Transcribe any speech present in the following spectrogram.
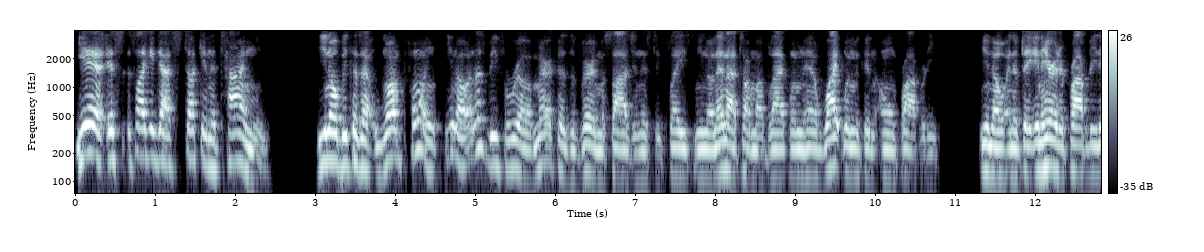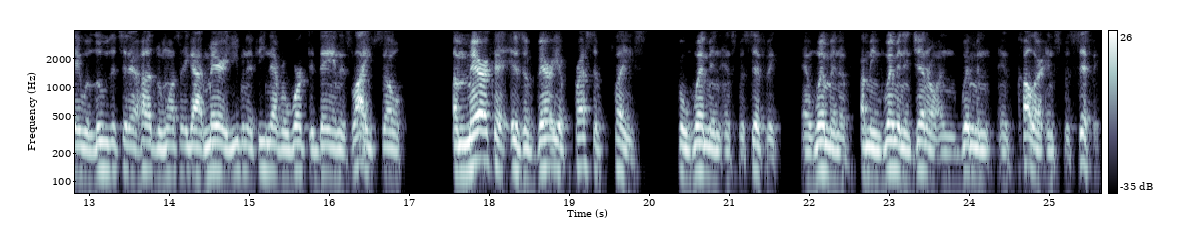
Yeah, it's it's like it got stuck in a time loop. You know, because at one point, you know, and let's be for real, America is a very misogynistic place. You know, they're not talking about black women here. White women couldn't own property, you know, and if they inherited property, they would lose it to their husband once they got married, even if he never worked a day in his life. So America is a very oppressive place for women in specific and women of, I mean, women in general and women in color in specific.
